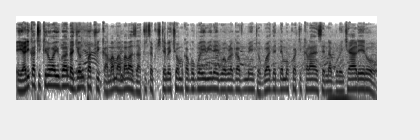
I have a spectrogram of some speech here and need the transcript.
eyali katikkiro wa uganda john patrick amama mbabazi atuuse ku kitebe ky'omukago gw'ebibiina ebiwabula gavumenti ogwa the democratic alliance enaggulu enkyaya leero.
